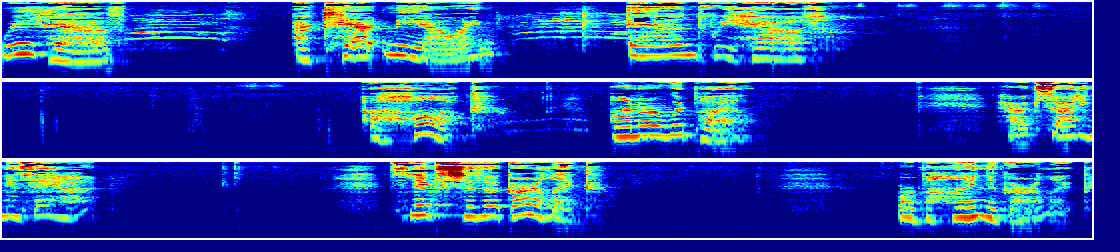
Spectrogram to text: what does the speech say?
we have a cat meowing, and we have a hawk on our woodpile. How exciting is that? It's next to the garlic, or behind the garlic.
